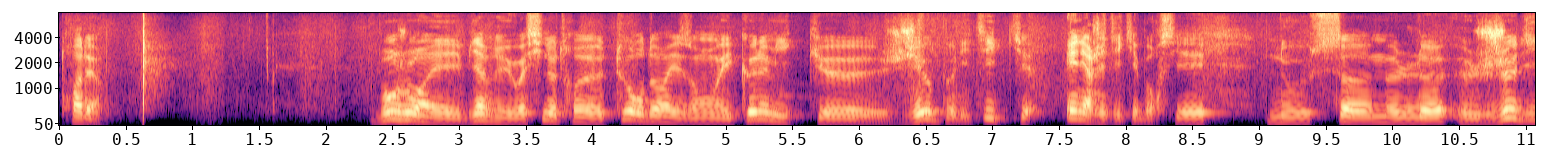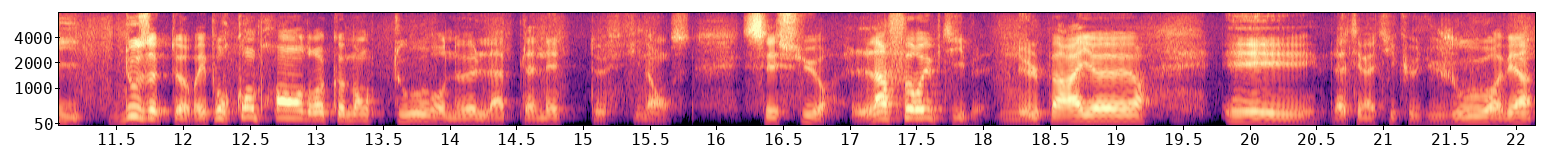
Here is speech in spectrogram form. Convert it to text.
3 2 Bonjour et bienvenue. Voici notre tour d'horizon économique, euh, géopolitique, énergétique et boursier. Nous sommes le jeudi 12 octobre et pour comprendre comment tourne la planète finance, c'est sur l'inforruptible, nulle part ailleurs. Et la thématique du jour, eh bien,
